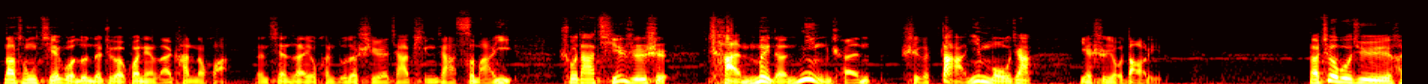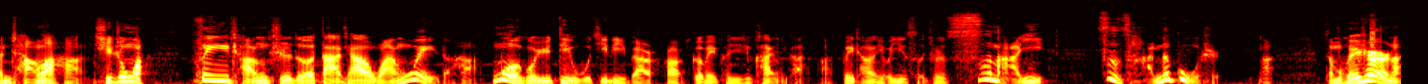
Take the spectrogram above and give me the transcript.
那从结果论的这个观点来看的话，嗯，现在有很多的史学家评价司马懿，说他其实是谄媚的佞臣，是个大阴谋家，也是有道理的。那这部剧很长了哈，其中啊。非常值得大家玩味的哈，莫过于第五集里边啊，各位可以去看一看啊，非常有意思，就是司马懿自残的故事啊，怎么回事呢？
